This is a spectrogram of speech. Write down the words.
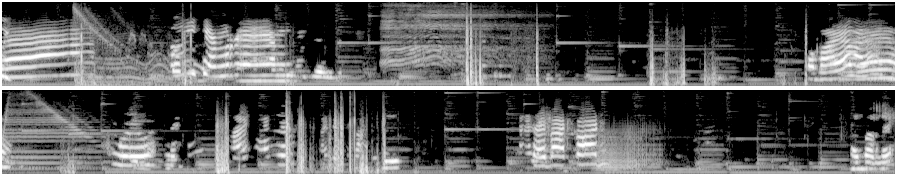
ว้าวเฮ้ยแข็งแรงออกมาแล้วมาแล้วเร็วไปไปเลยไปใส่บาตรดี ใส่บาตรก่อนใส่ก่อนเลย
